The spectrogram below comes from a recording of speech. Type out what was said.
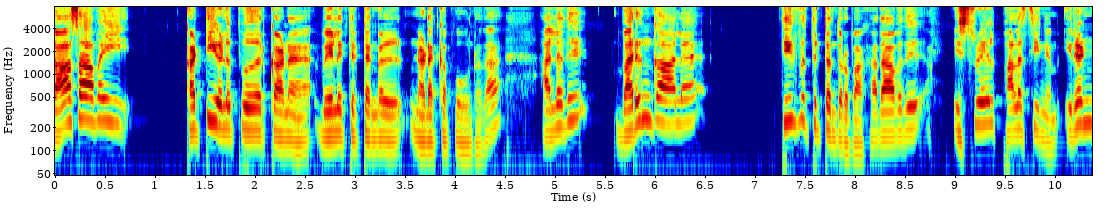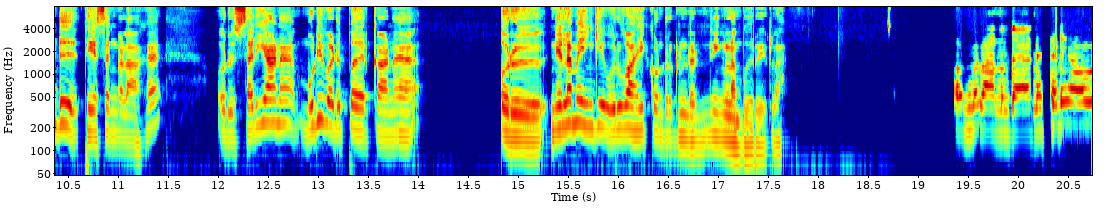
காசாவை கட்டி எழுப்புவதற்கான வேலை திட்டங்கள் நடக்கப் போகின்றதா? அல்லது வருங்கால தீர்வு திட்டம் தொடர்பாக அதாவது இஸ்ரேல் பலஸ்தீனம் இரண்டு தேசங்களாக ஒரு சரியான முடிவெடுப்பதற்கான ஒரு நிலைமை இங்கே உருவாகி கொண்டிருக்கின்றது நீங்கள் நம்புகிறீர்களா? உண்மைதான். இந்த நெத்தனியாவு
